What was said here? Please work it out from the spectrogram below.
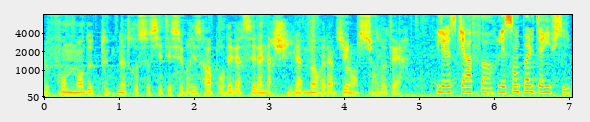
Le fondement de toute notre société se brisera pour déverser l'anarchie, la mort et la violence sur nos terres. Il respira fort, laissant Paul terrifié.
